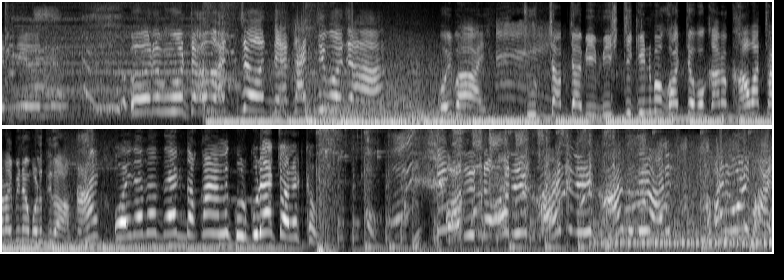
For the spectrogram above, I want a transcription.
হলো ওর মোটা বাচ্চা দেখাচ্ছি মজা ওই ভাই চুপচাপ যাবি মিষ্টি কিনবো ঘর যাব কারও খাবার ছাড়াবি না বলে দিলাম ওই দাদা দেখ দোকান আমি কুরকুরে আর চকলেট খাব আরে না রে খাইনি খাইনি আরে আরে ওই ভাই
